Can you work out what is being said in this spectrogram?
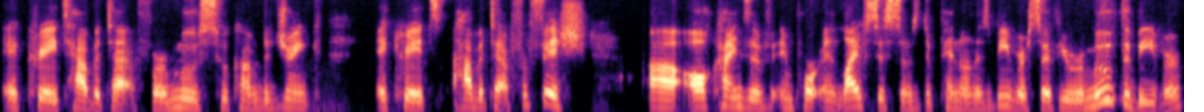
It creates habitat for moose who come to drink. It creates habitat for fish. Uh, all kinds of important life systems depend on this beaver. So if you remove the beaver,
